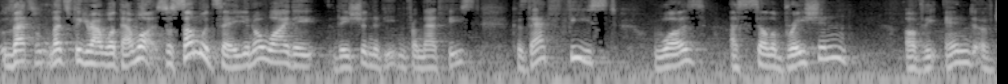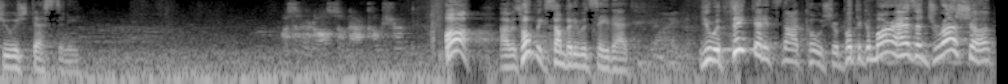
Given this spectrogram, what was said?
let's let's figure out what that was. So some would say, you know why they, they shouldn't have eaten from that feast? Because that feast was a celebration of the end of Jewish destiny. Wasn't it also not kosher? Oh, I was hoping somebody would say that. You would think that it's not kosher, but the Gemara has a drasha.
